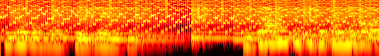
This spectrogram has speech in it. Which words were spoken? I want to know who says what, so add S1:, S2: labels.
S1: conocido como los Sinceramente, si se perdió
